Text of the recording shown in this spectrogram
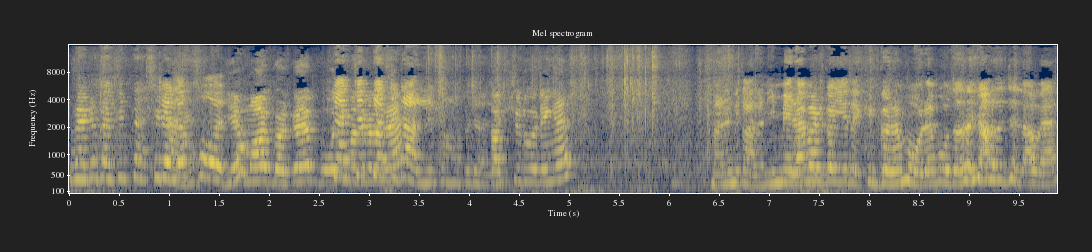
टोमेटो केचप कैसे डालना खोल। ये हमारा बर्गर है बहुत मज़ा लग रहा है। डालने कहाँ पे डालने कब शुरू करेंगे? मैंने निकाला नहीं मेरा बर्गर ये देखें गरम हो रहा है बहुत ज़्यादा यहाँ से जला हुआ है।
